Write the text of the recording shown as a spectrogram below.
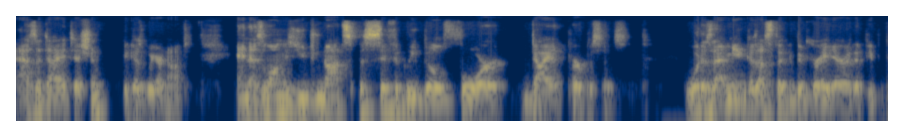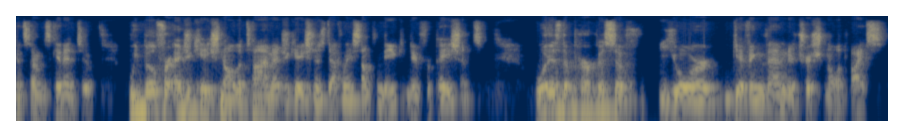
as a dietitian, because we are not, and as long as you do not specifically bill for diet purposes. What does that mean? Because that's the, the gray area that people can sometimes get into. We bill for education all the time. Education is definitely something that you can do for patients. What is the purpose of your giving them nutritional advice?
